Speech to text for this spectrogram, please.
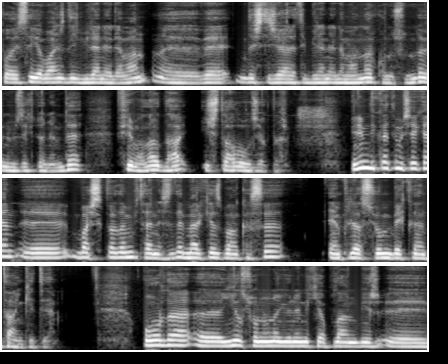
Dolayısıyla yabancı dil bilen eleman e, ve dış ticareti bilen elemanlar konusunda önümüzdeki dönemde firmalar daha iştahlı olacaklar. Benim dikkatimi çeken e, başlıklardan bir tanesi de Merkez Bankası enflasyon beklenti anketi. Orada e, yıl sonuna yönelik yapılan bir e,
